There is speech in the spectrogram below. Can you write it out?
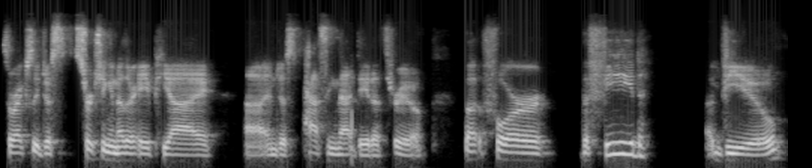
So we're actually just searching another API uh, and just passing that data through. But for the feed view,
